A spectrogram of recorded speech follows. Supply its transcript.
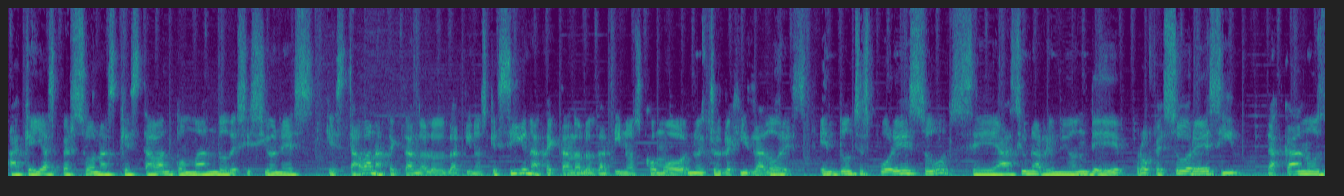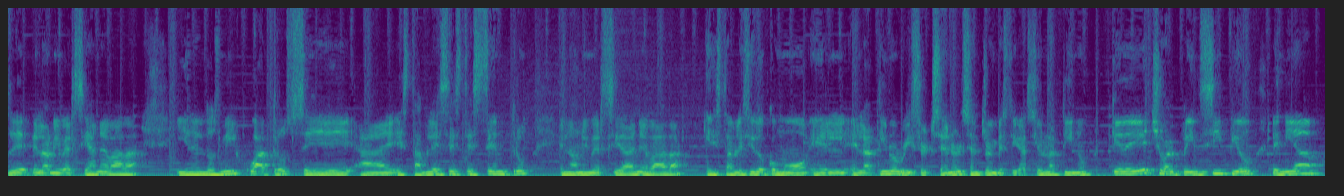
a aquellas personas que estaban tomando decisiones que estaban afectando a los latinos, que siguen afectando a los latinos, como nuestros legisladores. Entonces, por eso se hace una reunión de profesores y dacanos de, la Universidad de Nevada y en el 2004 se ah, establece este centro en la Universidad de Nevada establecido como el, el, Latino Research Center, el Centro de Investigación Latino, que de hecho al principio tenía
